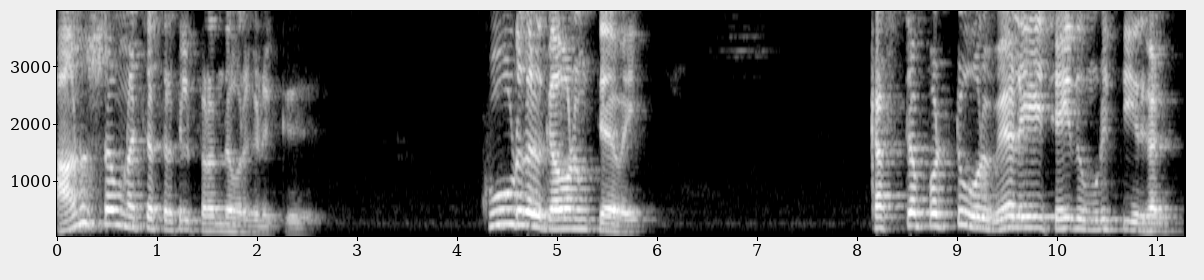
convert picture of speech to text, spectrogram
அனுஷம் நட்சத்திரத்தில் பிறந்தவர்களுக்கு கூடுதல் கவனம் தேவை. கஷ்டப்பட்டு ஒரு வேலையை செய்து முடித்தீர்கள்.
